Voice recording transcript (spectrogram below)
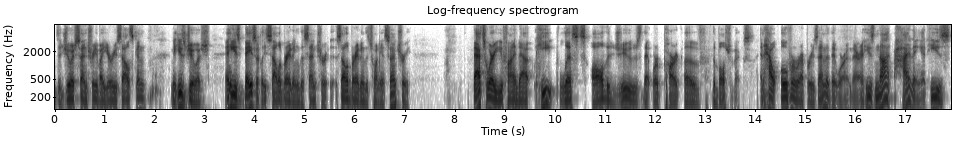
the jewish century by Yuri Slezkine i mean he's jewish and he's basically celebrating the century celebrating the 20th century that's where you find out he lists all the Jews that were part of the Bolsheviks and how overrepresented they were in there. And he's not hiding it. He's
